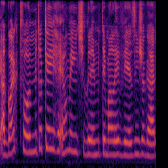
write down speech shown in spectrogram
Agora que tu falou, eu me toquei. Realmente, o Grêmio tem uma leveza em jogar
